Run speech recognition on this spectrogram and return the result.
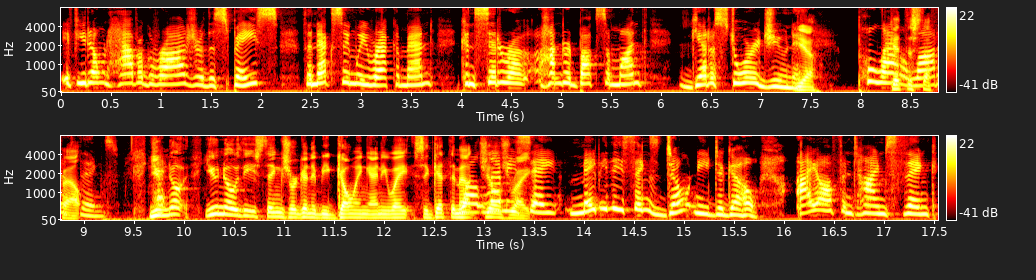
If you don't have a garage or the space, the next thing we recommend, consider a hundred bucks a month, get a storage unit. Yeah. Pull out Get a the lot stuff of out. things. You And- know, you know these things are going to be going anyway, so get them well, out. Jill's let me right. say, maybe these things don't need to go. I oftentimes think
